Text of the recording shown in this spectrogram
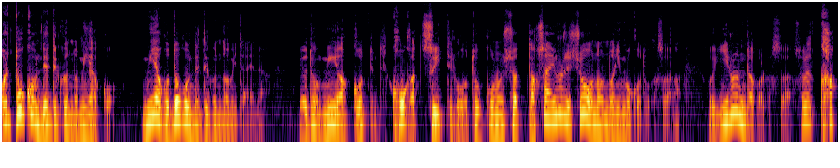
あれどこに出てくんの都都どこに出てくんの？みたいな。いやでも宮子って子がついてる男の人はたくさんいるでしょのんの妹とかさ。いるんだからさ。それ勝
